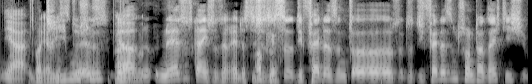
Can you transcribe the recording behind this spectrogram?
ja übertrieben ist. Ja, Ah. nee, es ist gar nicht so sehr realistisch. Okay. Es ist, äh, die Fälle sind, äh, die Fälle sind schon tatsächlich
